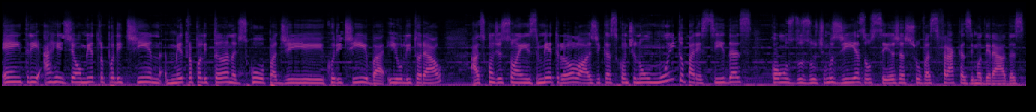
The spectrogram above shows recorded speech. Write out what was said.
Entre a região metropolitana, metropolitana, desculpa, de Curitiba e o litoral, as condições meteorológicas continuam muito parecidas com os dos últimos dias, ou seja, chuvas fracas e moderadas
